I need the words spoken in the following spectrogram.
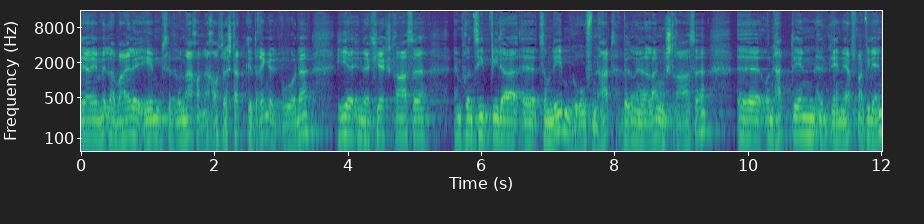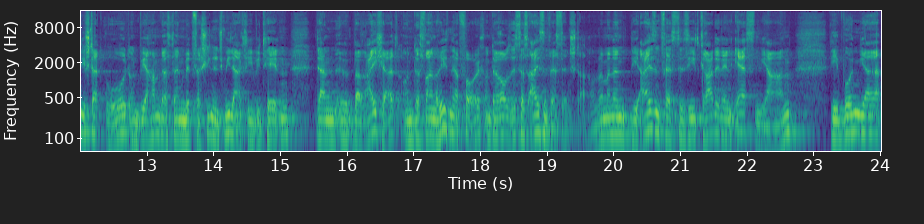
der mittlerweile eben so nach und nach aus der Stadt gedrängelt wurde, hier in der Kirchstraße im Prinzip wieder äh, zum Leben gerufen hat, besonders in der langen Straße, äh, und hat den, den Herbstmarkt wieder in die Stadt geholt. Und wir haben das dann mit verschiedenen Schmiedeaktivitäten dann äh, bereichert. Und das war ein Riesenerfolg. Und daraus ist das Eisenfest entstanden. Und wenn man dann die Eisenfeste sieht, gerade in den ersten Jahren, die wurden ja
